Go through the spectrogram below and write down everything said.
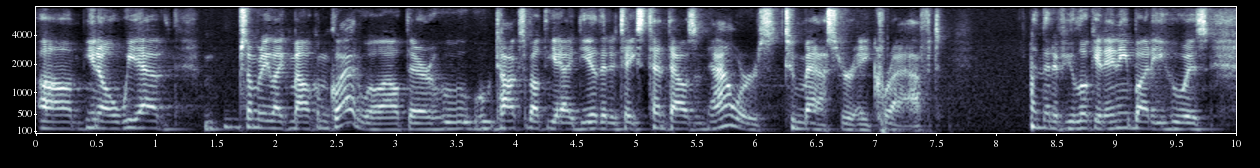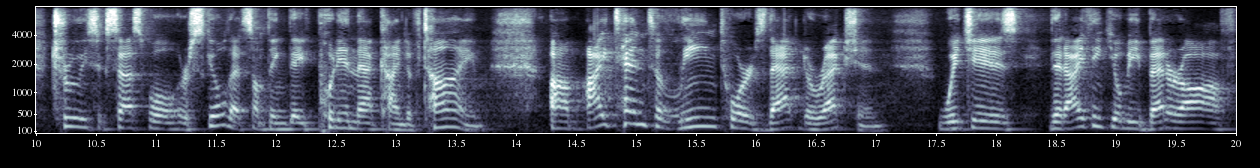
Um, you know, we have somebody like Malcolm Gladwell out there who who talks about the idea that it takes ten thousand hours to master a craft. And then if you look at anybody who is truly successful or skilled at something, they've put in that kind of time. Um, I tend to lean towards that direction, which is that I think you'll be better off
